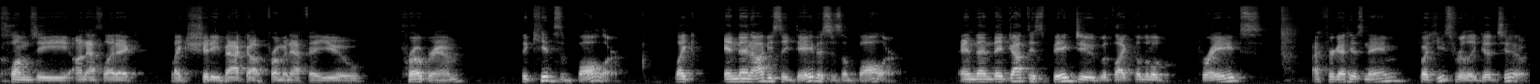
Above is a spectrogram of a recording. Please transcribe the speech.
clumsy, unathletic, like shitty backup from an FAU program. The kid's a baller, like, and then obviously Davis is a baller, and then they've got this big dude with like the little braids. I forget his name, but he's really good too.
